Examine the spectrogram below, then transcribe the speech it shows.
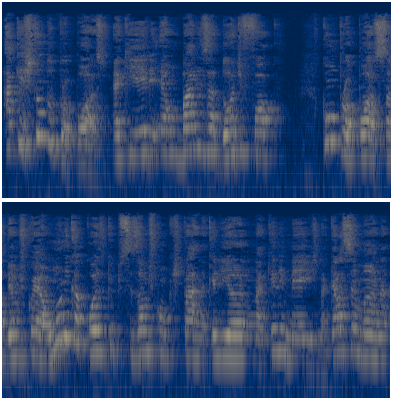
A questão do propósito é que ele é um balizador de foco. Com o propósito, sabemos qual é a única coisa que precisamos conquistar naquele ano, naquele mês, naquela semana,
